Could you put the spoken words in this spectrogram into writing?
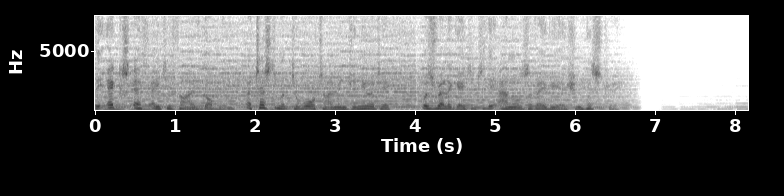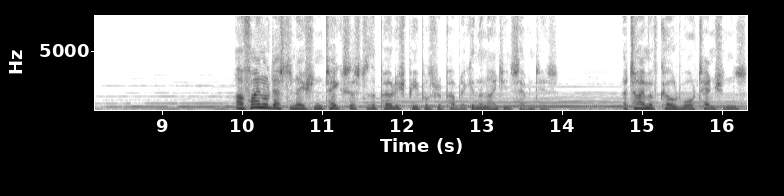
The XF-85 Goblin, a testament to wartime ingenuity, was relegated to the annals of aviation history. Our final destination takes us to the Polish People's Republic in the 1970s, a time of Cold War tensions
